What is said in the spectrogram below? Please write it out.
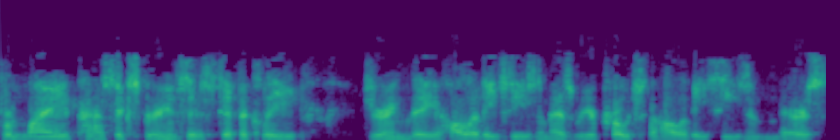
from my past experiences, typically during the holiday season, as we approach the holiday season, there's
